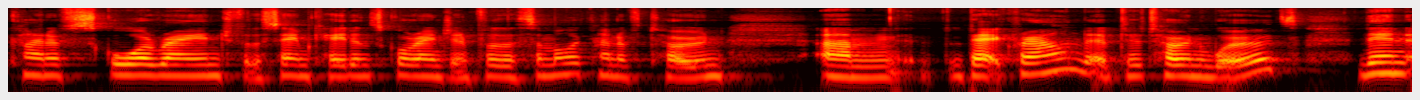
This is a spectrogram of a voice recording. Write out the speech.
kind of score range, for the same cadence score range, and for the similar kind of tone um, background uh, to tone words, then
